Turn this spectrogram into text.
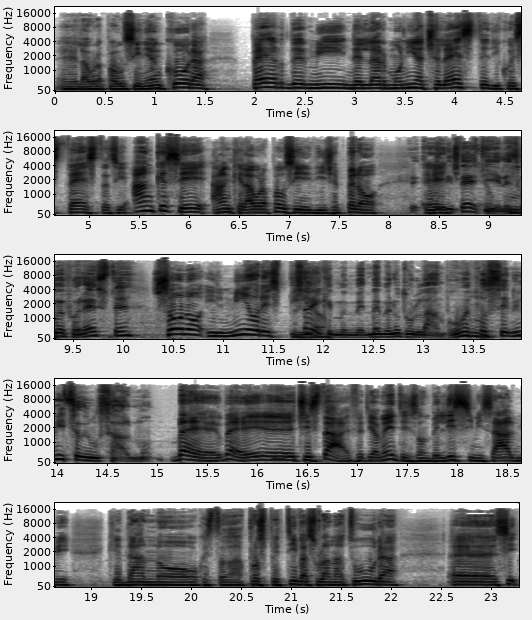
eh, Laura Pausini. Ancora perdermi nell'armonia celeste di quest'estasi, anche se anche Laura Pausini dice però mi ripeti, le tue foreste? Sono il mio respiro. Sai che mi è venuto un lampo, come mm. fosse l'inizio di un salmo. Beh, beh eh, ci sta, effettivamente ci sono bellissimi salmi che danno questa prospettiva sulla natura. Eh, sì,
